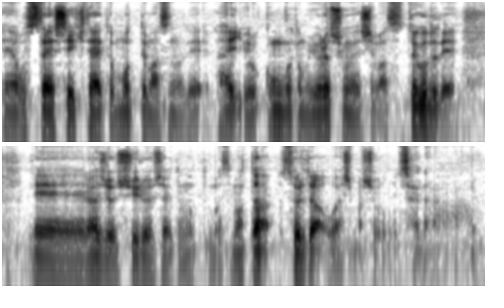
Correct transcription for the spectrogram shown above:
えお伝えしていきたいと思ってますので、はい、今後ともよろしくお願いします。ということで、えーラジオ終了したいと思ってます。また、それではお会いしましょう。さよなら。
